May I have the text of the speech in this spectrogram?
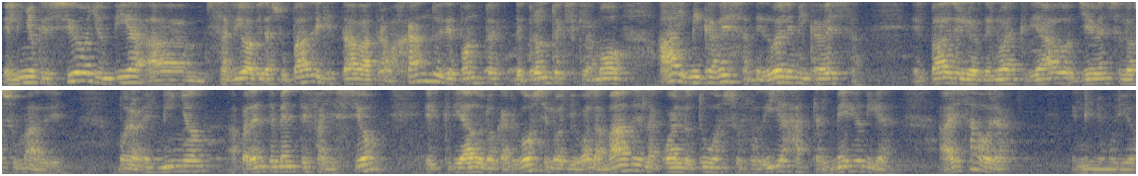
el niño creció y un día salió a ver a su padre que estaba trabajando y de pronto, de pronto exclamó, ¡ay, mi cabeza, me duele mi cabeza! El padre le ordenó al criado, llévenselo a su madre. Bueno, el niño aparentemente falleció, el criado lo cargó, se lo llevó a la madre, la cual lo tuvo en sus rodillas hasta el mediodía. A esa hora, el niño murió.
